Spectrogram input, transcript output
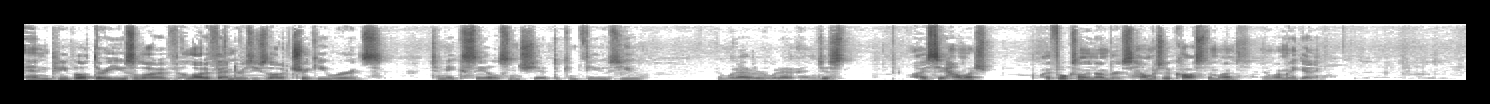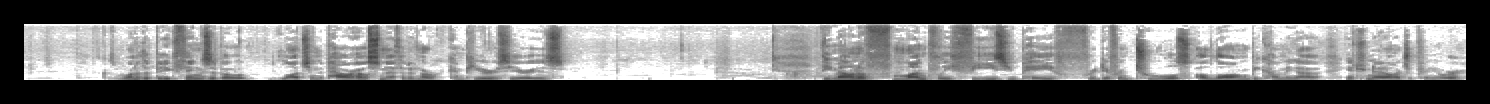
And people out there use a lot of a lot of vendors use a lot of tricky words to make sales and shit to confuse you and whatever, whatever. And just I say how much I focus on the numbers. How much does it cost a month, and what am I getting? Because one of the big things about launching the powerhouse method of Norco Computers here is the amount of monthly fees you pay for different tools along becoming a internet entrepreneur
